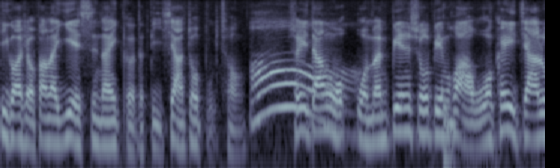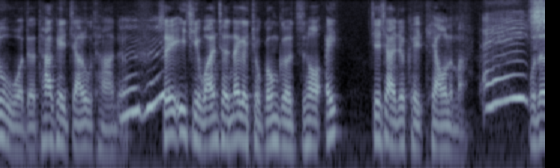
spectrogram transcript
地瓜球放在夜市那一格的底下做补充。哦，所以当我我们边说边画，我可以加入我的，他可以加入他的，所以一起完成那个九宫格之后，哎，接下来就可以挑了嘛。哎，我的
